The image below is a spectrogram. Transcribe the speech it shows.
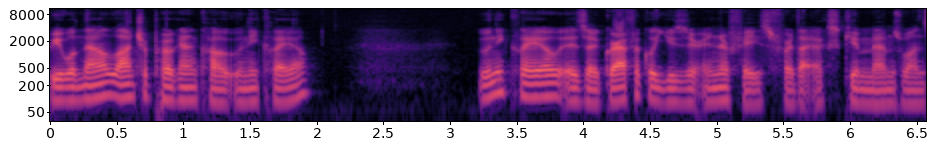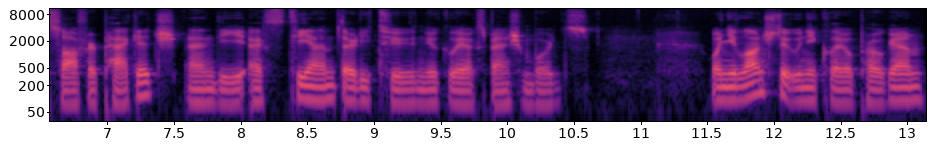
We will now launch a program called Unicleo. Unicleo is a graphical user interface for the X-CUBE-MEMS1 software package and the STM32 Nucleo expansion boards. When you launch the Unicleo program,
